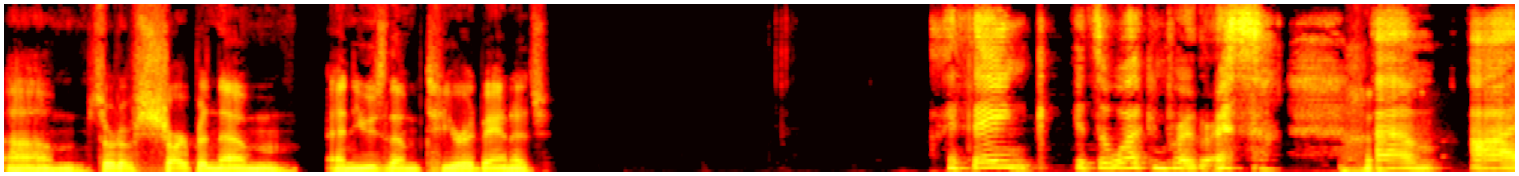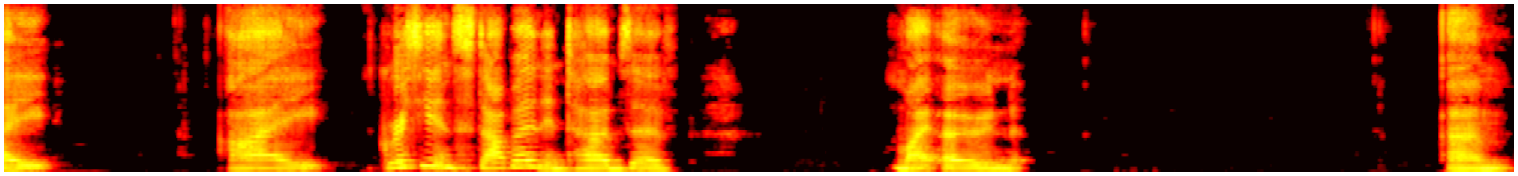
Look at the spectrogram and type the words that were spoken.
um, sort of sharpen them and use them to your advantage? I think it's a work in progress. um, I, I gritty and stubborn in terms of my own um,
